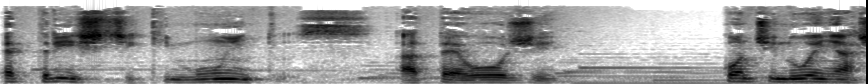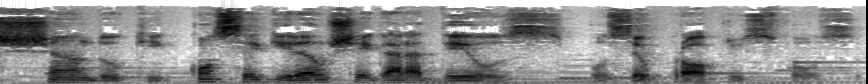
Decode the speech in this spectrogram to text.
É triste que muitos, até hoje, continuem achando que conseguirão chegar a Deus por seu próprio esforço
